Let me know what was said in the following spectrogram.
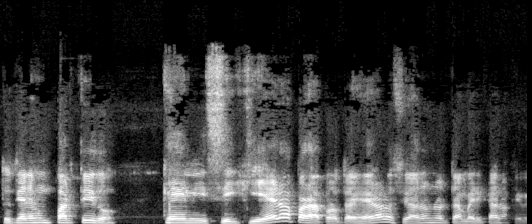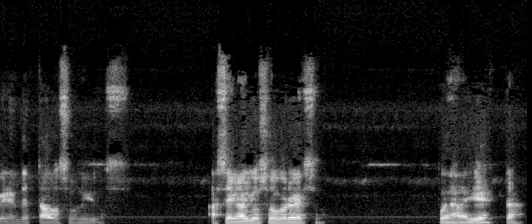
tú tienes un partido que ni siquiera para proteger a los ciudadanos norteamericanos que vienen de Estados Unidos hacen algo sobre eso. Pues ahí está.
